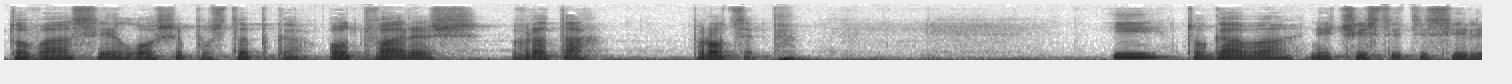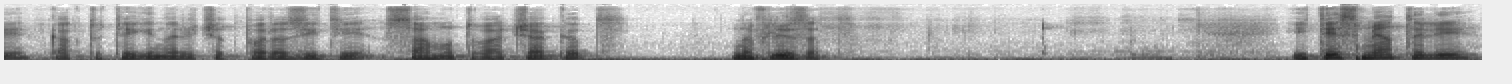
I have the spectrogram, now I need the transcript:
това си е лоша постъпка. Отваряш врата, процеп. И тогава нечистите сили, както те ги наричат паразити, само това чакат, навлизат. И те смятали,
